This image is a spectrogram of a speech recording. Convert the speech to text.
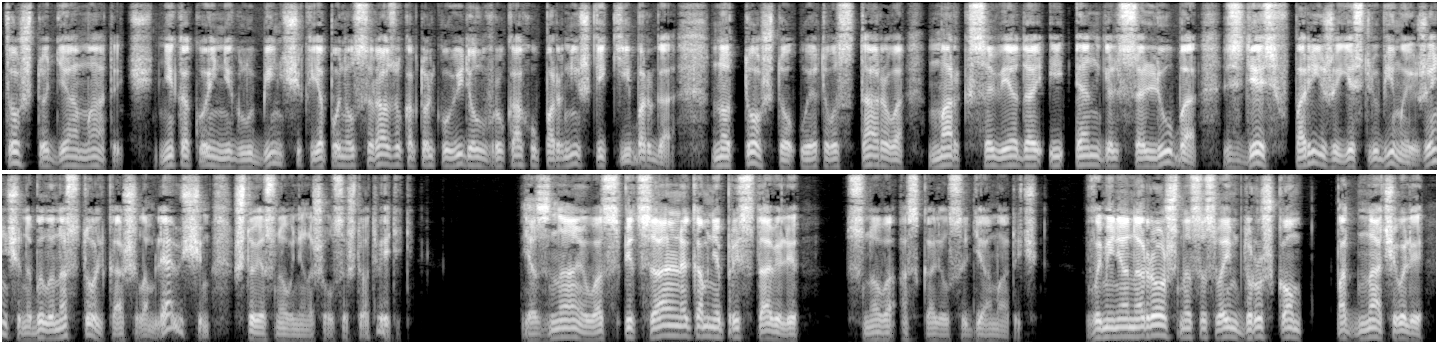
то, что Диаматыч никакой не глубинщик, я понял сразу, как только увидел в руках у парнишки киборга, но то, что у этого старого Марксоведа и Энгельса Люба здесь, в Париже, есть любимая женщина, было настолько ошеломляющим, что я снова не нашелся, что ответить. — Я знаю, вас специально ко мне приставили, — снова оскалился Диаматыч. — Вы меня нарочно со своим дружком подначивали —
